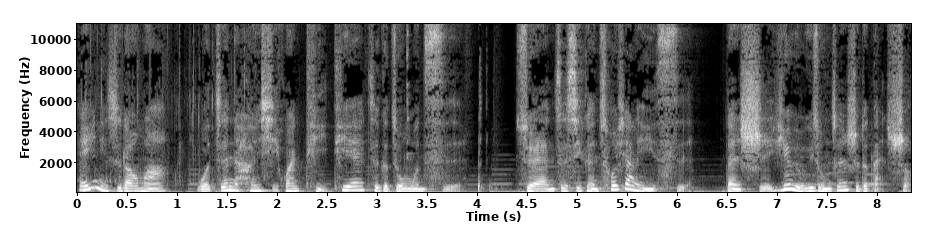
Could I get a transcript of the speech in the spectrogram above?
哎，你知道吗？我真的很喜欢“体贴”这个中文词，虽然这是一个很抽象的意思，但是又有一种真实的感受，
